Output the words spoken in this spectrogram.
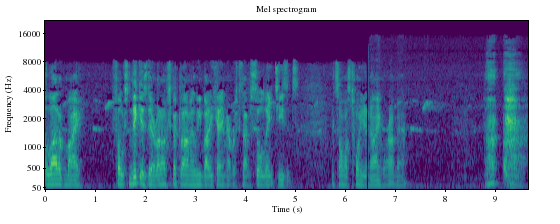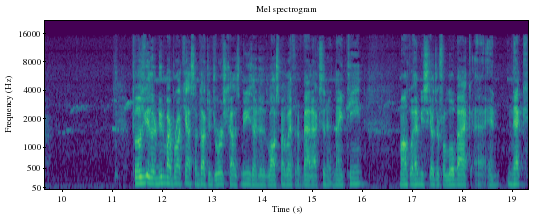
a lot of my folks. Nick is there, but I don't expect a lot of my Lean Body Academy members because I'm so late. Jesus. It's almost 20 to 9 where I'm at. For those of you that are new to my broadcast, I'm Dr. George Kosmides. I lost my life in a bad accident at 19. My uncle had me scheduled for low back uh, and neck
